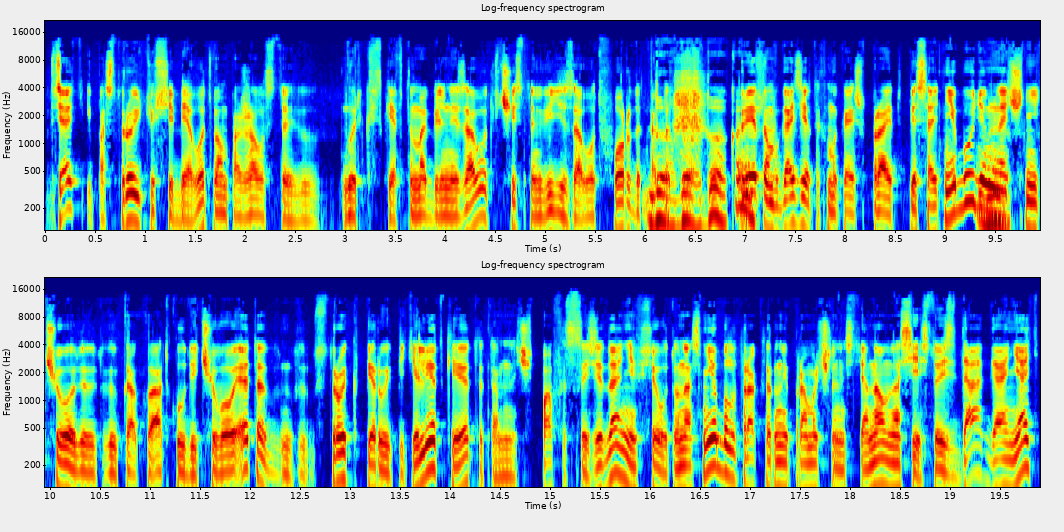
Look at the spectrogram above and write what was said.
взять и построить у себя. Вот вам, пожалуйста, Горьковский автомобильный завод в чистом виде завод Форда. Да, да, да, При этом в газетах мы, конечно, про это писать не будем, Нет. значит, ничего, как, откуда, чего. Это стройка первой пятилетки, это там, значит, пафос созидания, все. Вот у нас не было тракторной промышленности, она у нас есть. То есть догонять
